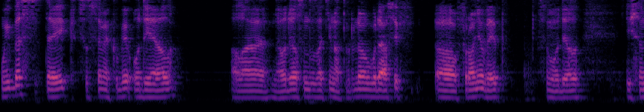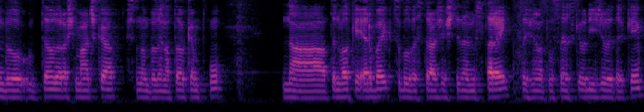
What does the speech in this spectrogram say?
Můj best trick, co jsem jakoby odjel, ale neodjel jsem to zatím na tvrdou, bude asi uh, Froňo VIP, jsem odjel, když jsem byl u Teodora Šimáčka, když jsme tam byli na toho kempu, na ten velký airbag, co byl ve stráži ještě ten starý, takže na tom se hezky odjížděly triky.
